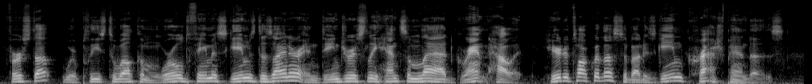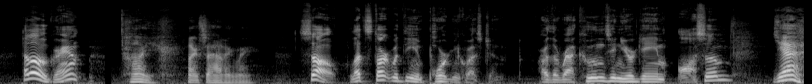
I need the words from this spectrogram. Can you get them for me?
First up, we're pleased to welcome world famous games designer and dangerously handsome lad Grant Howitt, here to talk with us about his game Crash Pandas. Hello, Grant. Hi, thanks for having me. So, let's start with the important question. Are the raccoons in your game awesome? Yeah,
